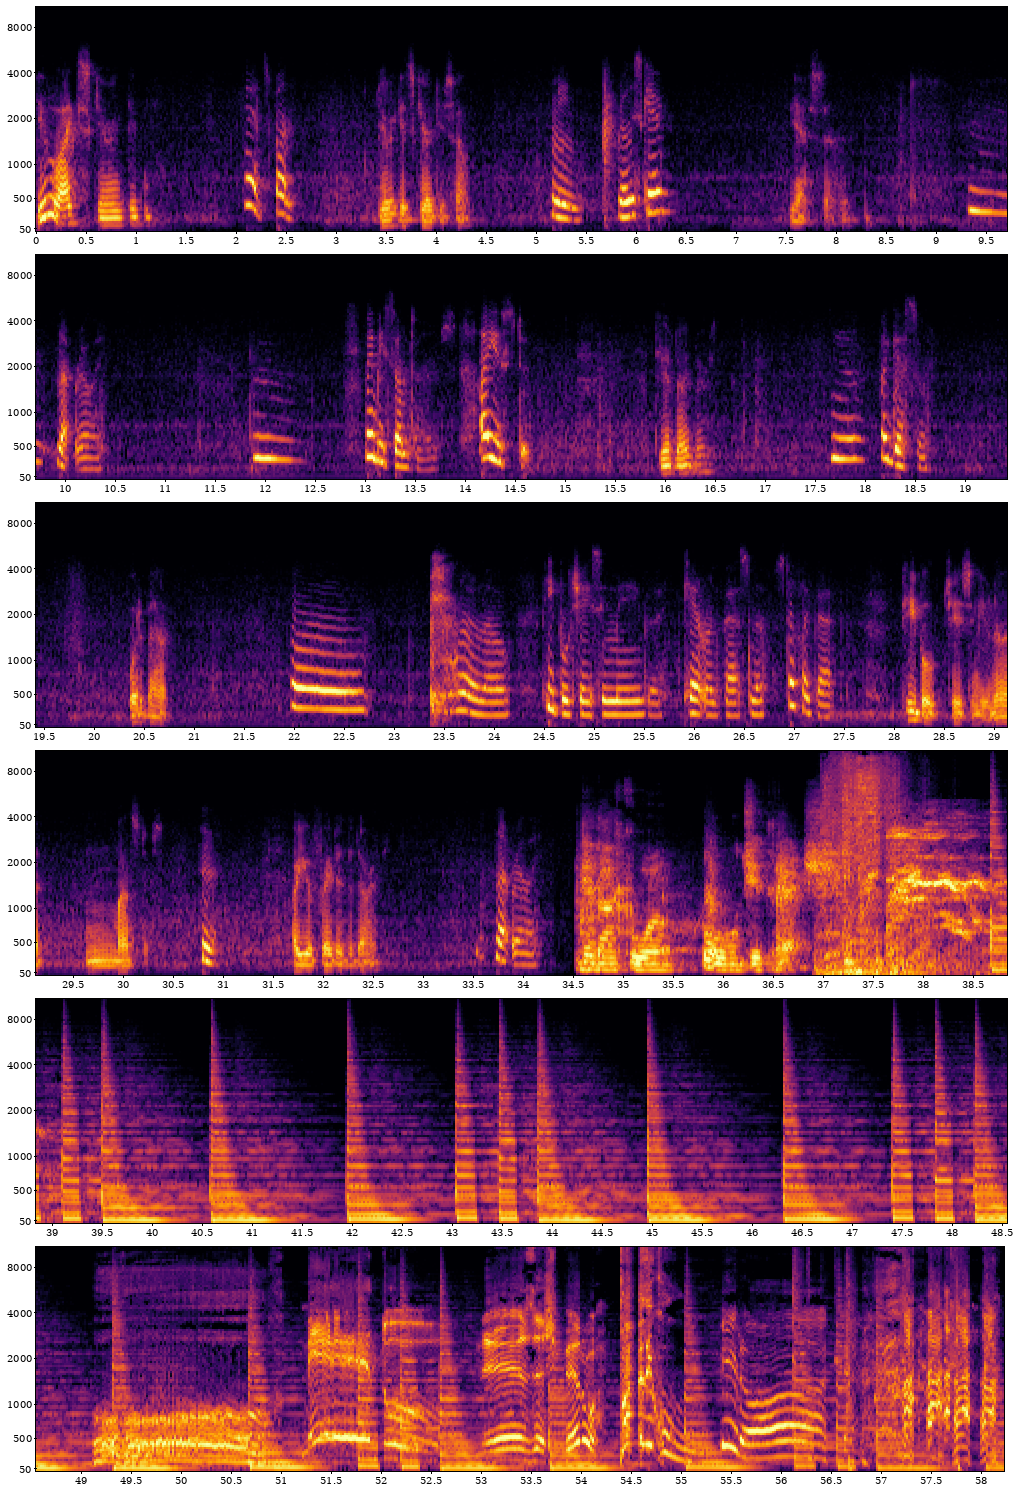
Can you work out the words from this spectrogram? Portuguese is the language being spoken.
Do you like scaring people? Yeah, it's fun. Do you ever get scared yourself? I mean, really scared? Yes. Uh, Mm, not really. Mm, maybe sometimes. I used to. do you have nightmares? Yeah, I guess so. What about? Uh, I don't know. People chasing me, but I can't run fast enough. Stuff like that. People chasing you, not monsters. No, Are you afraid of the dark? not really. The Dark One ou de Trash. Horror! Medo! Desespero!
